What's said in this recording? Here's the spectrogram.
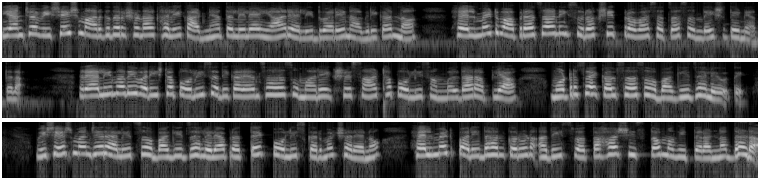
यांच्या विशेष मार्गदर्शनाखाली काढण्यात आलेल्या या रॅलीद्वारे नागरिकांना हेल्मेट वापराचा आणि सुरक्षित प्रवासाचा संदेश देण्यात आला. रॅलीमध्ये वरिष्ठ पोलीस अधिकाऱ्यांसह सुमारे एकशे साठ पोलीस अंमलदार आपल्या मोटरसायकलसह सहभागी झाले होते. विशेष म्हणजे रॅलीत सहभागी झालेल्या प्रत्येक पोलीस कर्मचाऱ्यानं हेल्मेट परिधान करून आधी स्वतः शिस्त मग इतरांना धडा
